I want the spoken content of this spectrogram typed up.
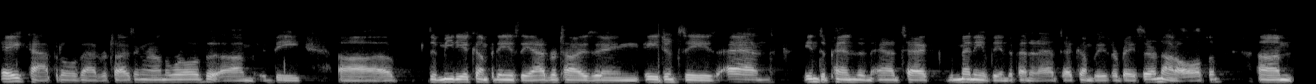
a capital of advertising around the world. Um, the uh, the media companies, the advertising agencies, and independent ad tech. Many of the independent ad tech companies are based there. Not all of them. Um,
